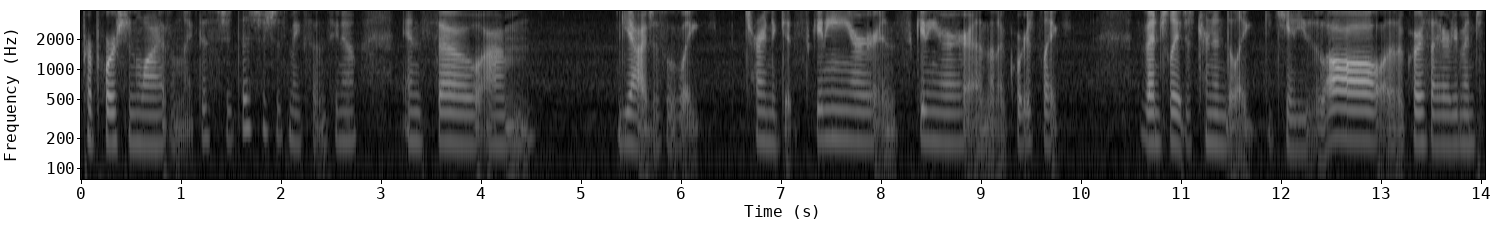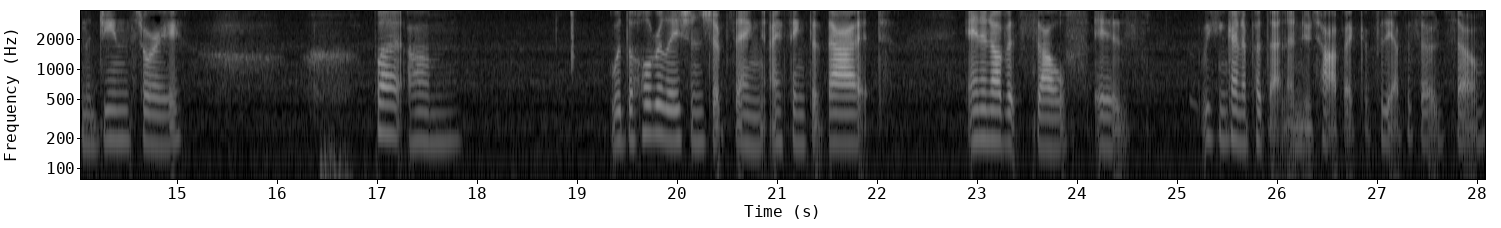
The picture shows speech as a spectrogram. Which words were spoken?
proportion wise, I'm like this should this should just make sense, you know. And so, um, yeah, I just was like trying to get skinnier and skinnier, and then of course like eventually it just turned into like you can't eat at all, and of course I already mentioned the jeans story. But um, with the whole relationship thing, I think that that in and of itself is we can kind of put that in a new topic for the episode. So,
